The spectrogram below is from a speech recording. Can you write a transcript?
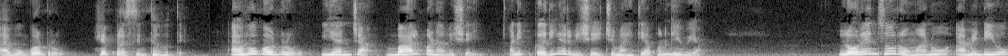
ॲव्होगॉड्रो हे प्रसिद्ध होते. ॲव्होगॉड्रो यांच्या बालपणाविषयी आणि करिअरविषयीची माहिती आपण घेऊया. Lorenzo Romano Amedeo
